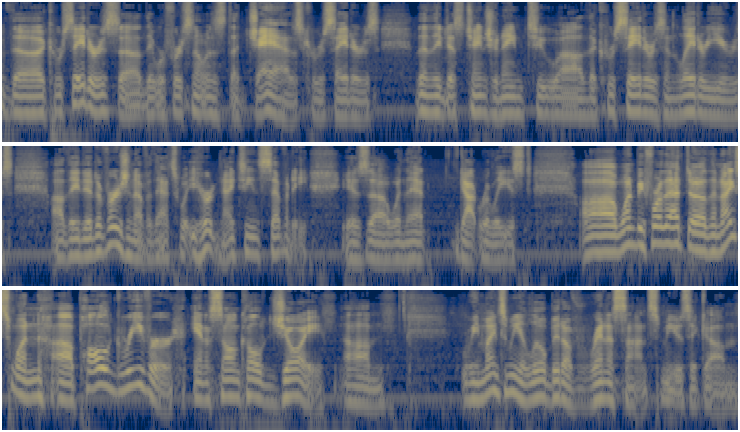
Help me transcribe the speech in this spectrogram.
the Crusaders, uh, they were first known as the Jazz Crusaders. Then they just changed their name to uh, the Crusaders in later years. Uh, they did a version of it. That's what you heard. 1970 is uh, when that got released. Uh, one before that, uh, the nice one, uh, Paul Griever, and a song called Joy. Um, reminds me a little bit of Renaissance music um,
